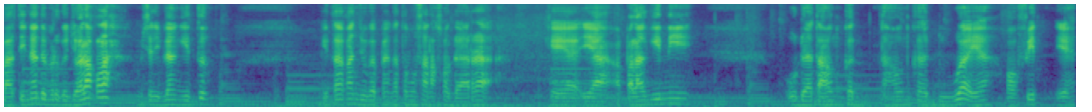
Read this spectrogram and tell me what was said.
batinnya udah bergejolak lah bisa dibilang gitu. Kita kan juga pengen ketemu sanak saudara. Kayak ya apalagi nih udah tahun ke tahun kedua ya covid ya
